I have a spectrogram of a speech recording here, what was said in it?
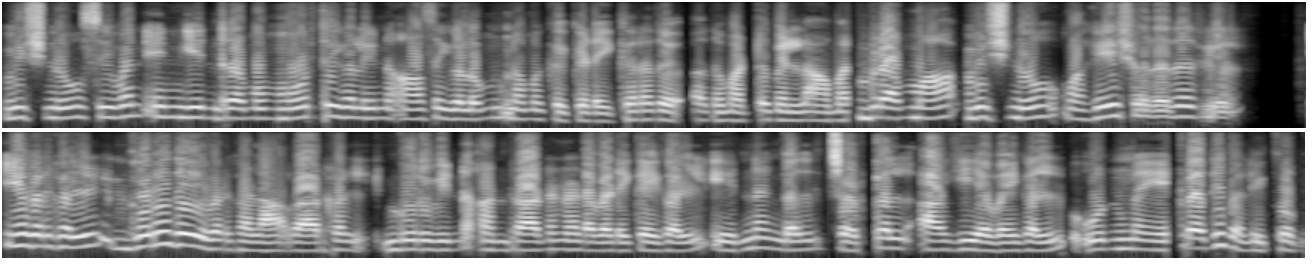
விஷ்ணு சிவன் என்கின்ற மும்மூர்த்திகளின் ஆசைகளும் நமக்கு கிடைக்கிறது. அது மட்டுமில்லாமல் பிரம்மா விஷ்ணு மகேஸ்வரர்கள் இவர்கள் குருதேவர்கள் ஆவார்கள் குருவின் அன்றாட நடவடிக்கைகள் எண்ணங்கள் சொற்கள் ஆகியவைகள் உண்மையை பிரதிபலிக்கும்.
